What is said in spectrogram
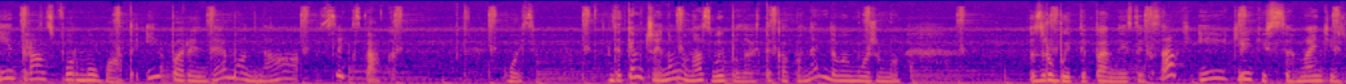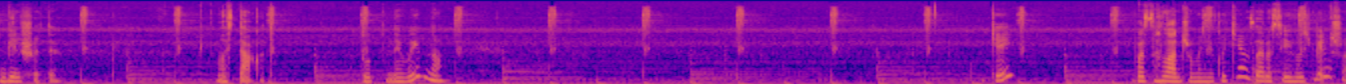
і трансформувати. І перейдемо на зигзаг. Ось. Таким чином у нас випала ось така панель, де ми можемо зробити певний зигзаг і кількість сегментів збільшити. Ось так от. Тут не видно. Окей. Без згладжування кутів. Зараз я його збільшу,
